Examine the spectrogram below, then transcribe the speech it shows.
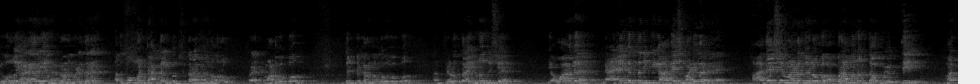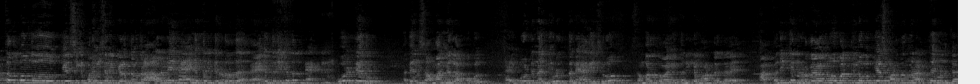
ಇವರು ಯಾರ್ಯಾರು ಏನು ಹಗರಣ ಮಾಡಿದ್ದಾರೆ, ಅದಕ್ಕೂ ಮಟ್ಟ ಹಾಕಲಿಕ್ಕೆ ಇವರು ಸಿದ್ದರಾಮಯ್ಯನವರು ಪ್ರಯತ್ನ ಮಾಡಬೇಕು, ದಿಟ್ಟ ಕ್ರಮ ತಗೋಬೇಕು ಅಂತ ಹೇಳುತ್ತಾ ಇನ್ನೊಂದು ವಿಷಯ. ಯಾವಾಗ ನ್ಯಾಯಾಂಗ ತನಿಖೆಗೆ ಆದೇಶ ಮಾಡಿದ್ದಾರೆ, ಆದೇಶ ಮಾಡಿದ ಮೇಲೆ ಒಬ್ಬ ಅಬ್ರಾಹ್ಮನ್ ಅಂತ ಒಬ್ಬ ವ್ಯಕ್ತಿ ಅದಕ್ಕೊಂದು ಕೇಸಿಗೆ ಪರ್ಮಿಷನ್ ಕೇಳ್ತಾನಂದ್ರೆ ಆಲ್ರೆಡಿ ನ್ಯಾಯಾಂಗ ತನಿಖೆ ನಡೆದ ನ್ಯಾಯಾಂಗ ತನಿಖೆ ಅಂದ್ರೆ ಕೋರ್ಟೇ ಅದು. ಅದೇನು ಸಾಮಾನ್ಯ ಅಲ್ಲ, ಹೋಗೋದು. ಹೈಕೋರ್ಟಿನ ನಿವೃತ್ತ ನ್ಯಾಯಾಧೀಶರು ಸಮರ್ಥವಾಗಿ ತನಿಖೆ ಮಾಡ್ತಾ ಇದ್ದಾರೆ. ಆ ತನಿಖೆ ನಡೆದಾಗಲೂ ಮತ್ತೆ ಇನ್ನೊಬ್ಬ ಕೇಸ್ ಮಾಡ್ತಂದ್ರೆ ಅರ್ಥ ಏನು ಅದಕ್ಕೆ?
